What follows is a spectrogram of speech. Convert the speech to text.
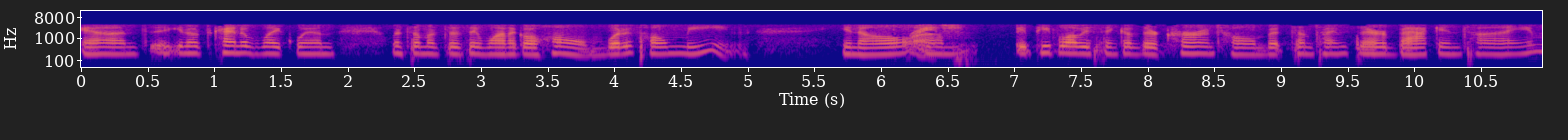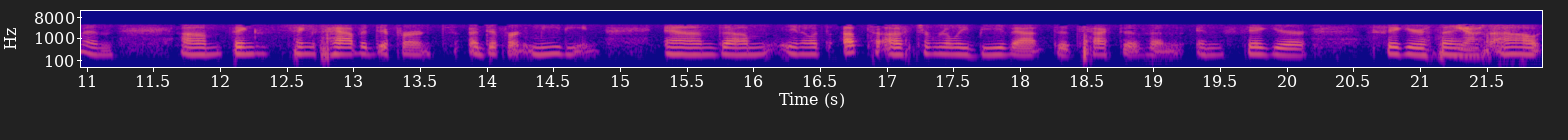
And you know, it's kind of like when when someone says they want to go home. What does home mean? You know, right. um, people always think of their current home, but sometimes they're back in time, and um, things things have a different a different meaning. And um, you know, it's up to us to really be that detective and, and figure figure things yes. out.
